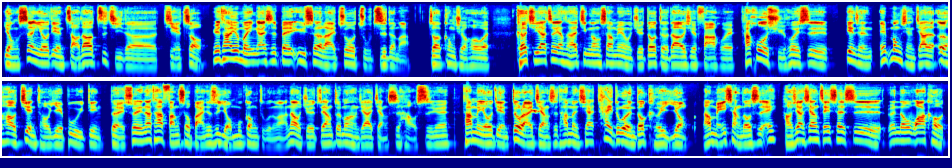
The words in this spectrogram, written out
永胜有点找到自己的节奏，因为他原本应该是被预设来做组织的嘛。做控球后卫，可是其他这两场在进攻上面，我觉得都得到一些发挥。他或许会是变成诶梦想家的二号箭头，也不一定。对，所以那他防守本来就是有目共睹的嘛。那我觉得这样对梦想家来讲是好事，因为他们有点对我来讲是他们现在太多人都可以用，然后每一场都是诶，好像像这次是 Randall Wacko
